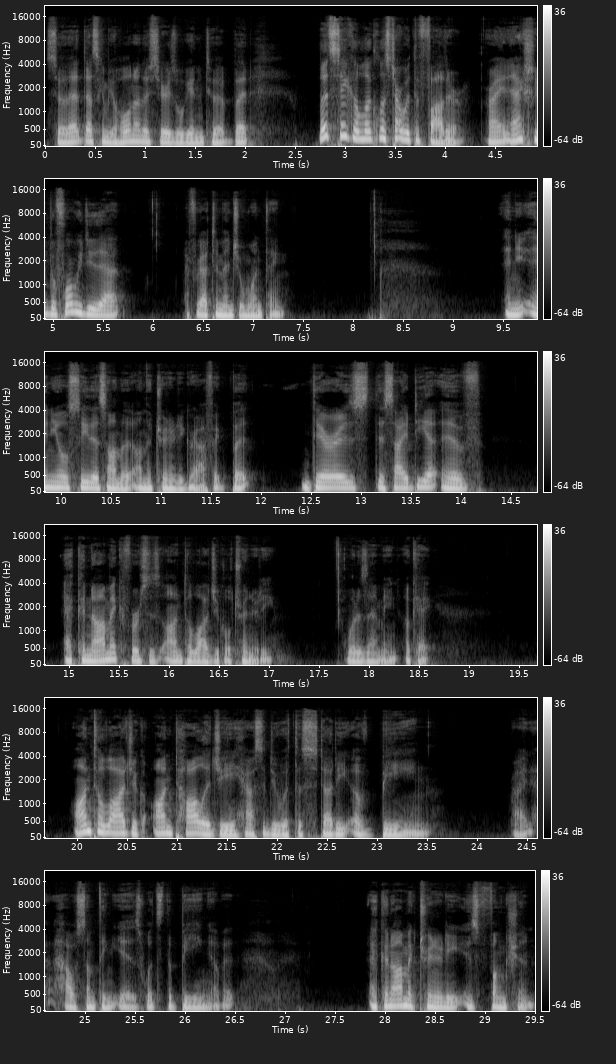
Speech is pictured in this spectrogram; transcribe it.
So that, that's going to be a whole nother series. We'll get into it. But let's take a look. Let's start with the father right? And actually before we do that i forgot to mention one thing. And you, and you'll see this on the on the trinity graphic but there is this idea of economic versus ontological trinity. What does that mean? Okay ontologic ontology has to do with the study of being right? How something is. What's the being of it? Economic trinity is function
